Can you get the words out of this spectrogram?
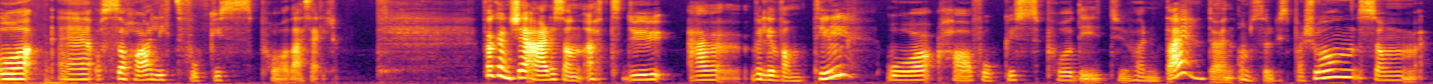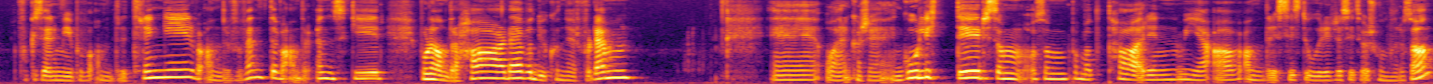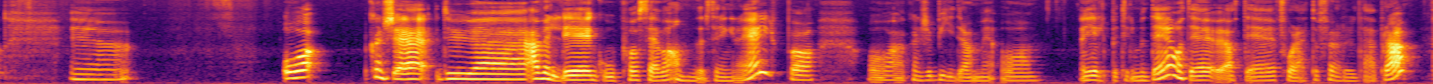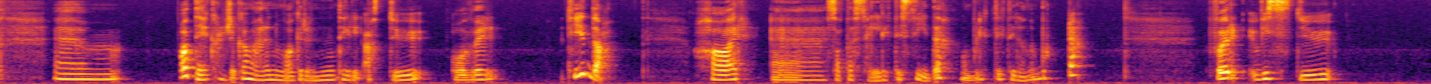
og eh, også ha litt fokus på deg selv. For kanskje er det sånn at du er veldig vant til å ha fokus på de du har rundt deg. Du er en omsorgsperson som fokuserer mye på hva andre trenger, hva andre forventer, hva andre ønsker, hvordan andre har det, hva du kan gjøre for dem. Eh, og er kanskje en god lytter som, og som på en måte tar inn mye av andres historier og situasjoner og sånn. Eh, og kanskje du eh, er veldig god på å se hva andre trenger av hjelp, og, og kanskje bidra med å hjelpe til med det, og at det, at det får deg til å føle deg bra. Um, og at det kanskje kan være noe av grunnen til at du over tid da har eh, satt deg selv litt til side og blitt litt borte. For hvis du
